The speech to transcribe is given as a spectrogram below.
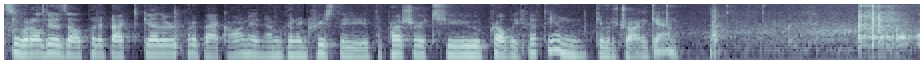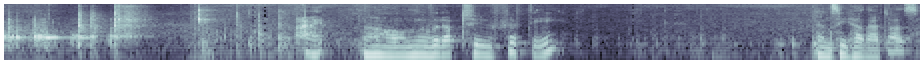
So what I'll do is I'll put it back together, put it back on, and I'm going to increase the, the pressure to probably 50 and give it a try again. All right, I'll move it up to 50 and see how that does.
